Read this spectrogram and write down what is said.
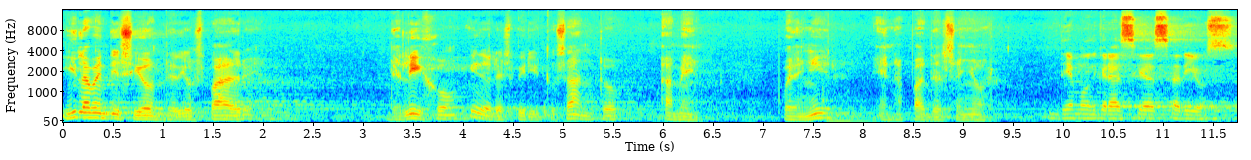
Y la bendición de Dios Padre, del Hijo y del Espíritu Santo. Amén. Pueden ir en la paz del Señor. Demos gracias a Dios.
